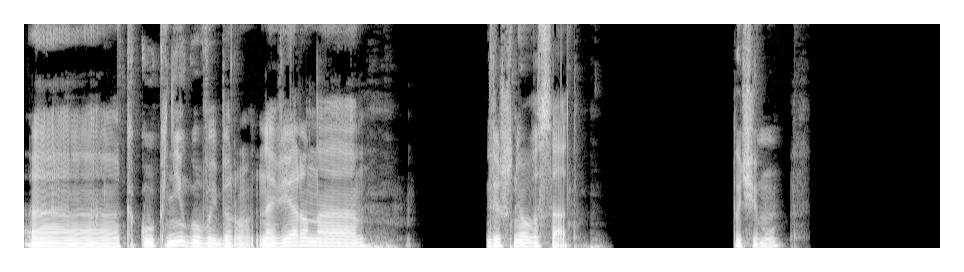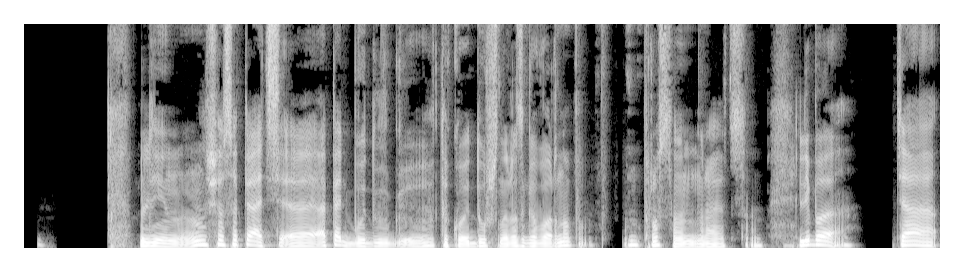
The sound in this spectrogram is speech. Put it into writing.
Э, Какую книгу выберу? Наверное, «Вишневый сад». Почему? Блин, ну сейчас опять, э, опять будет такой душный разговор. П- ну, просто нравится. Либо тебя...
